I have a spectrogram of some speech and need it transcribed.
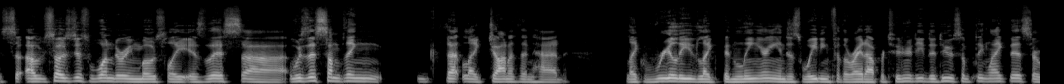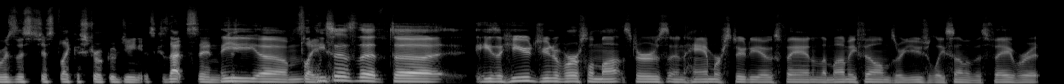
so I, was- so I was just wondering mostly is this uh was this something that like Jonathan had like really like been lingering and just waiting for the right opportunity to do something like this or was this just like a stroke of genius because that's in He um he says that uh he's a huge Universal Monsters and Hammer Studios fan, and the Mummy films are usually some of his favorite.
